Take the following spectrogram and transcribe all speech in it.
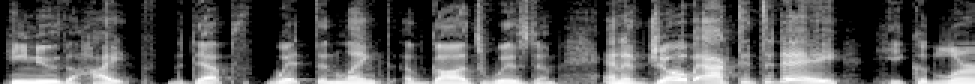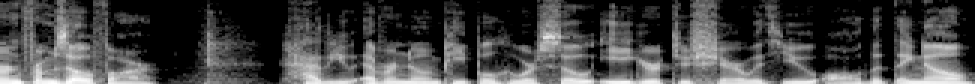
He knew the height, the depth, width, and length of God's wisdom. And if Job acted today, he could learn from Zophar. Have you ever known people who are so eager to share with you all that they know?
